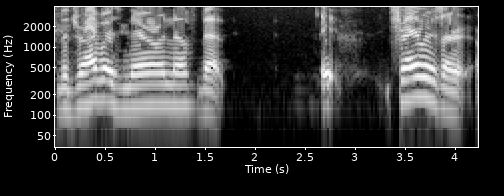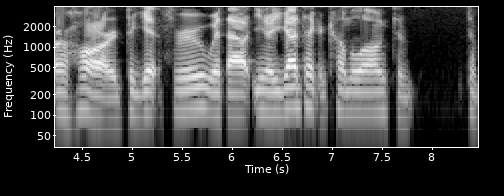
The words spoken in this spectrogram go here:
the driveway is narrow enough that it, trailers are, are hard to get through without you know you got to take a come along to to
